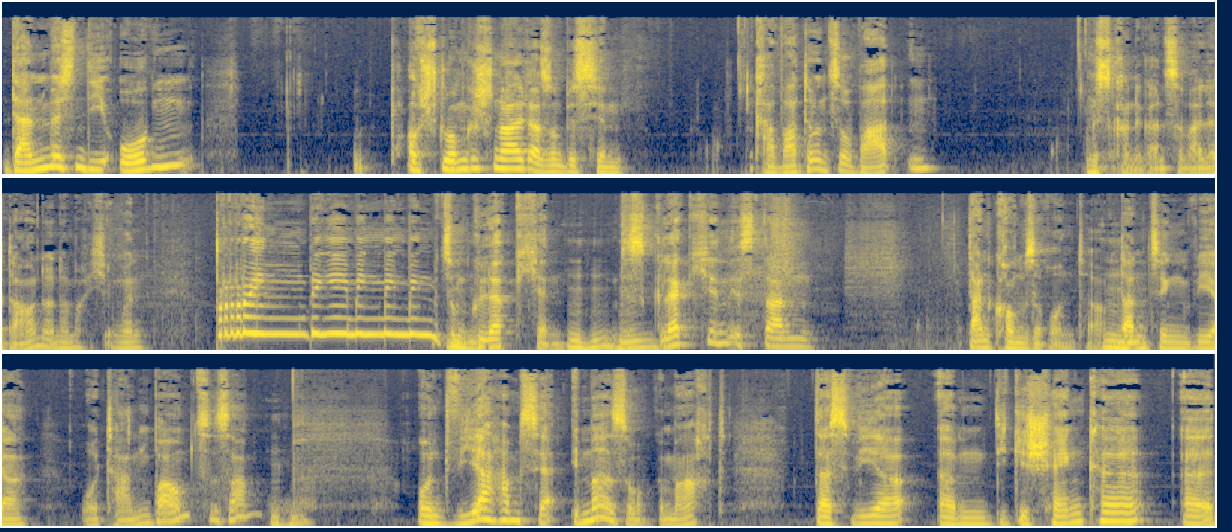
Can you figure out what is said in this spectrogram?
dann müssen die oben auf Sturm geschnallt, also ein bisschen Krawatte und so warten. Das kann eine ganze Weile dauern und dann mache ich irgendwann bring, bing, bing, bing, bing, mit so einem Glöckchen. Und das Glöckchen ist dann, dann kommen sie runter. Und dann singen wir O Tannenbaum zusammen. Und wir haben es ja immer so gemacht, dass wir ähm, die Geschenke äh,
